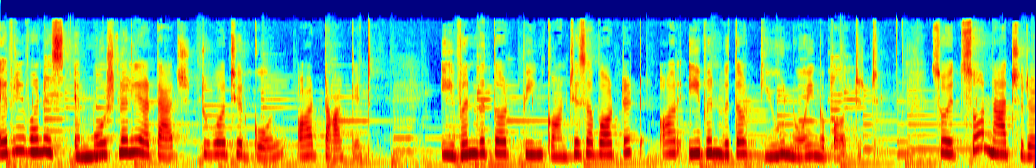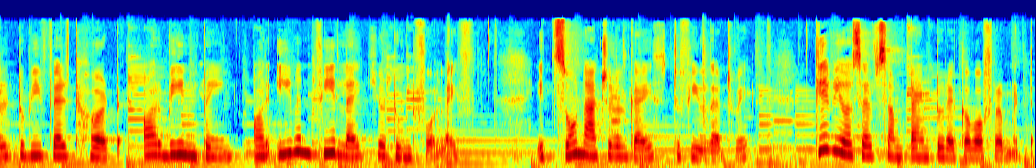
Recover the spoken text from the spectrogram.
Everyone is emotionally attached towards your goal or target, even without being conscious about it or even without you knowing about it. So it's so natural to be felt hurt or be in pain or even feel like you're doomed for life. It's so natural, guys, to feel that way. Give yourself some time to recover from it.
